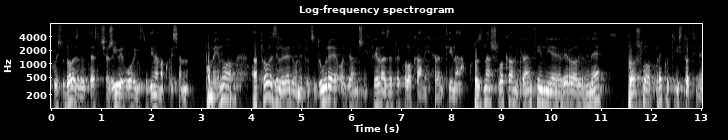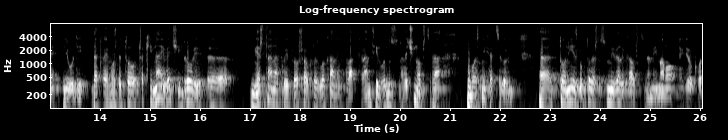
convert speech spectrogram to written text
koji su dolazili u Teslića, žive u ovim sredinama koje sam pomenuo, prolazili redovne procedure od graničnih prelaza preko lokalnih karantina. Kroz naš lokalni karantin je, verovali ili ne, prošlo preko 300 ljudi. Dakle, možda je to čak i najveći broj e, mještana koji je prošao kroz lokalni karantin u odnosu na većinu opština u Bosni i Hercegovini. E, to nije zbog toga što smo mi velika opština, mi imamo negdje oko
